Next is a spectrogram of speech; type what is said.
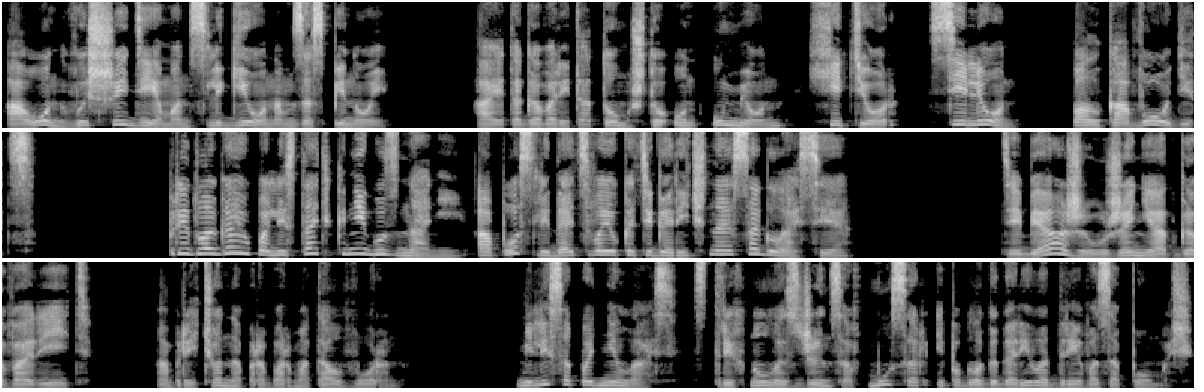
а он высший демон с легионом за спиной. А это говорит о том, что он умен, хитер, силен, полководец. Предлагаю полистать книгу знаний, а после дать свое категоричное согласие. Тебя же уже не отговорить, обреченно пробормотал ворон. Мелиса поднялась, стряхнула с джинсов мусор и поблагодарила древо за помощь.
